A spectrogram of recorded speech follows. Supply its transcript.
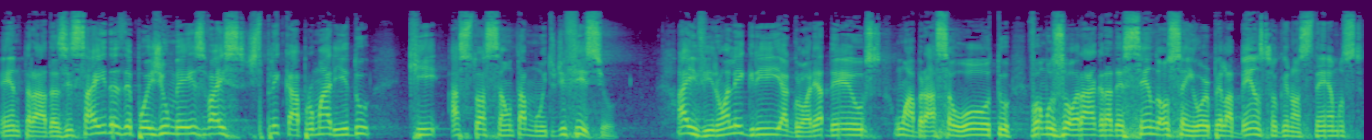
entradas e saídas, depois de um mês vai explicar para o marido que a situação está muito difícil. Aí viram alegria, glória a Deus, um abraça o outro, vamos orar agradecendo ao Senhor pela bênção que nós temos.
